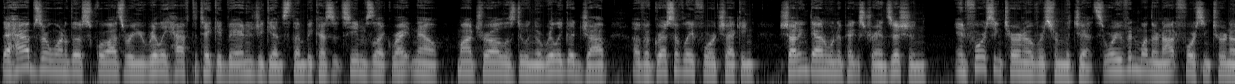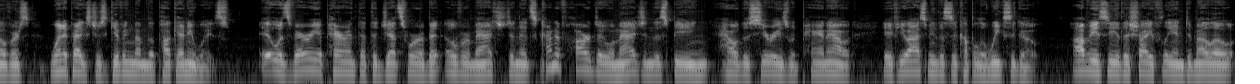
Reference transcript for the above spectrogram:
The Habs are one of those squads where you really have to take advantage against them because it seems like right now Montreal is doing a really good job of aggressively forechecking, shutting down Winnipeg's transition, and forcing turnovers from the Jets. Or even when they're not forcing turnovers, Winnipeg's just giving them the puck anyways. It was very apparent that the Jets were a bit overmatched, and it's kind of hard to imagine this being how the series would pan out if you asked me this a couple of weeks ago. Obviously, the Scheifele and DeMelo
